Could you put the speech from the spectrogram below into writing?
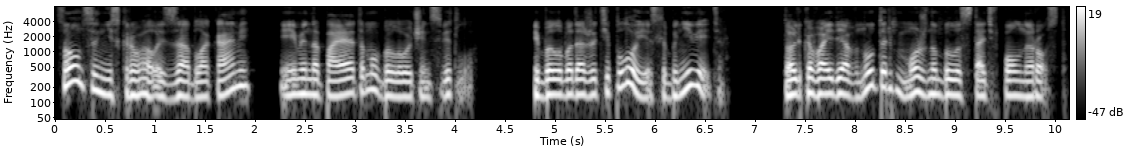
Солнце не скрывалось за облаками, и именно поэтому было очень светло. И было бы даже тепло, если бы не ветер. Только войдя внутрь, можно было стать в полный рост.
